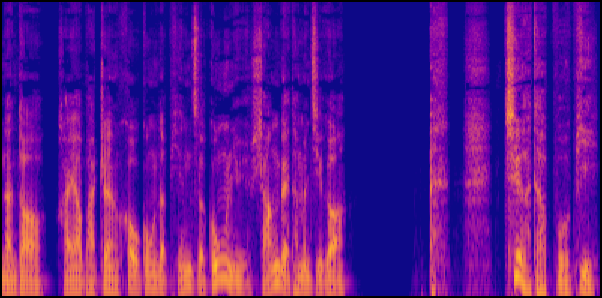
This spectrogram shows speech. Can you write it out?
难道还要把朕后宫的嫔子宫女赏给他们几个？这倒不必，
